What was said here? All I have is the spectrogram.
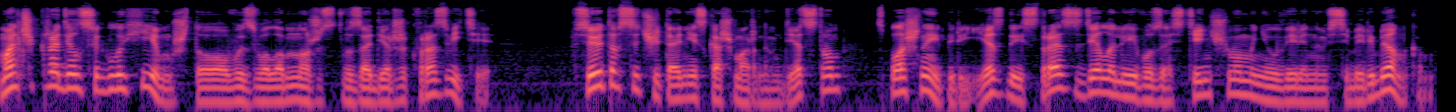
Мальчик родился глухим, что вызвало множество задержек в развитии. Все это в сочетании с кошмарным детством Сплошные переезды и стресс сделали его застенчивым и неуверенным в себе ребенком.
